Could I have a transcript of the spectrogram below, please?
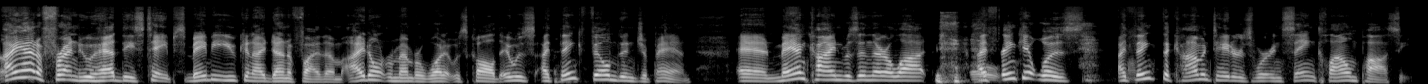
I had a friend who had these tapes. Maybe you can identify them. I don't remember what it was called. It was, I think, filmed in Japan, and Mankind was in there a lot. I Oh. think it was. I think the commentators were Insane Clown Posse,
